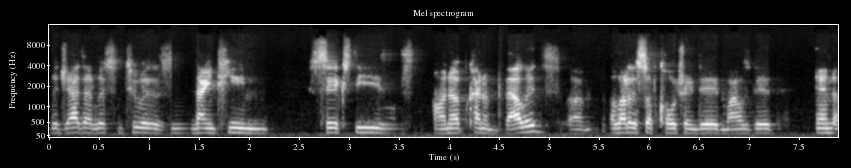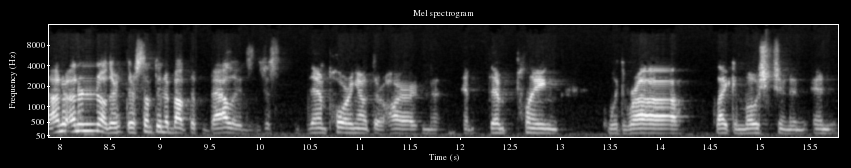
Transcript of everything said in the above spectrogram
the jazz I listen to is 1960s on up kind of ballads. Um, a lot of the stuff Coltrane did, Miles did. And I don't, I don't know, there, there's something about the ballads, just them pouring out their heart and, and them playing with raw like emotion and, and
